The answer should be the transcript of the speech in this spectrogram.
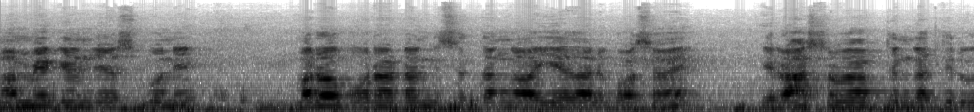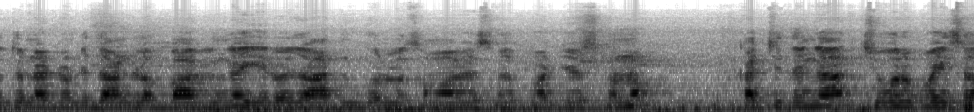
మమ్మేకం చేసుకొని మరో పోరాటానికి సిద్ధంగా అయ్యేదానికోసమే ఈ రాష్ట్ర వ్యాప్తంగా తిరుగుతున్నటువంటి దాంట్లో భాగంగా ఈరోజు ఆత్మకూరులో సమావేశం ఏర్పాటు చేసుకున్నాం. ఖచ్చితంగా చివరి పైసా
